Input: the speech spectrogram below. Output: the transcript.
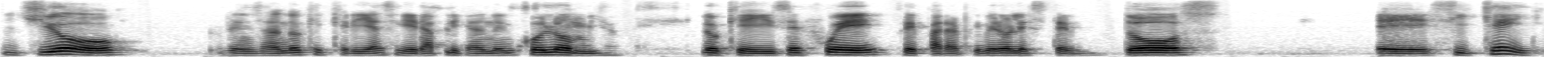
yo, pensando que quería seguir aplicando en Colombia, lo que hice fue preparar primero el STEP 2 eh, CK,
